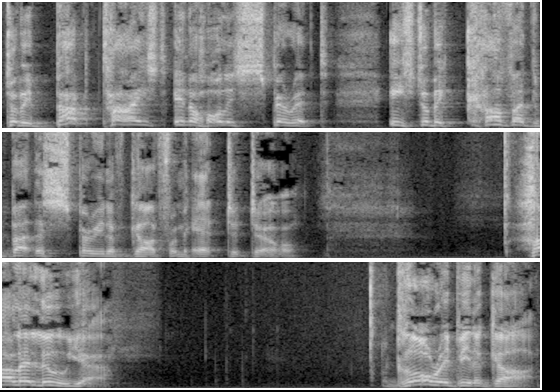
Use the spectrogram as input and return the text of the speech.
To be baptized in the Holy Spirit is to be covered by the Spirit of God from head to toe. Hallelujah. Glory be to God.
